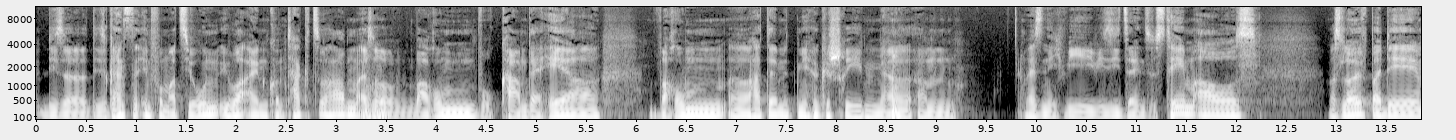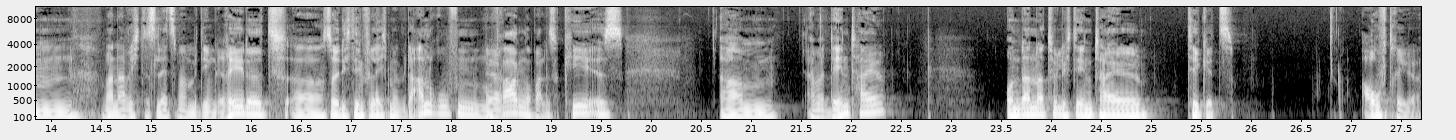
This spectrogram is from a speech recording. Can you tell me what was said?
diese, diese ganzen Informationen über einen Kontakt zu haben. Also warum, wo kam der her, warum äh, hat er mit mir geschrieben, ja, ähm, weiß nicht, wie, wie sieht sein System aus, Was läuft bei dem? Wann habe ich das letzte Mal mit dem geredet? Äh, sollte ich den vielleicht mal wieder anrufen und mal Ja. fragen, ob alles okay ist? Ähm, einmal den Teil. Und dann natürlich den Teil Tickets. Aufträge,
